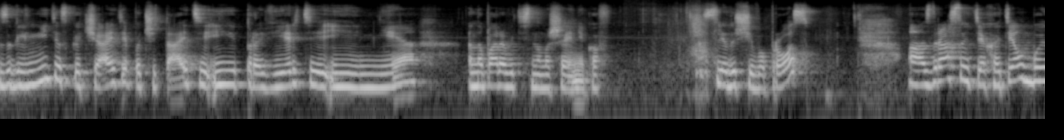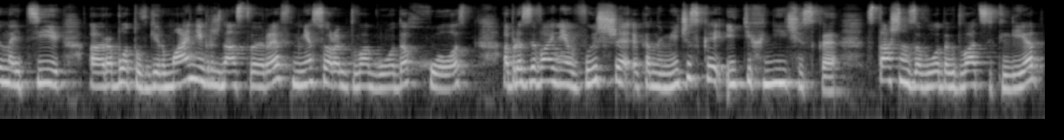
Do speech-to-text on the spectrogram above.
загляните, скачайте, почитайте и проверьте и не напарывайтесь на мошенников. Следующий вопрос. А, здравствуйте, хотел бы найти а, работу в Германии, гражданство РФ, мне 42 года, холост, образование высшее, экономическое и техническое, стаж на заводах 20 лет,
